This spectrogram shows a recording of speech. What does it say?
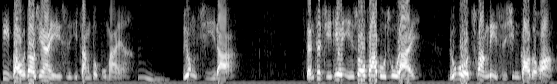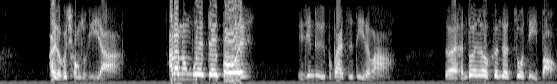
地保我到现在也是一张都不卖啊。嗯。不用急啦，等这几天营收发布出来，如果创历史新高的话，爱有个冲出去呀。阿拉弄不会跌波诶，已经立于不败之地了嘛。对，很多人都跟着做地保，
